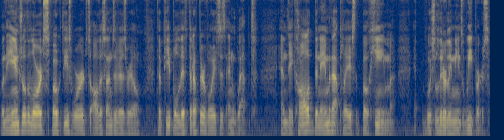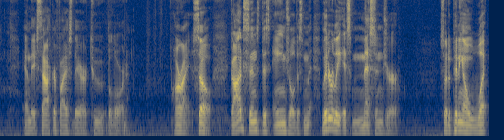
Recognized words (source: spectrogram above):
When the angel of the Lord spoke these words to all the sons of Israel, the people lifted up their voices and wept and they called the name of that place Bochim, which literally means weepers, and they sacrificed there to the Lord. All right, so God sends this angel, this literally it's messenger. So depending on what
